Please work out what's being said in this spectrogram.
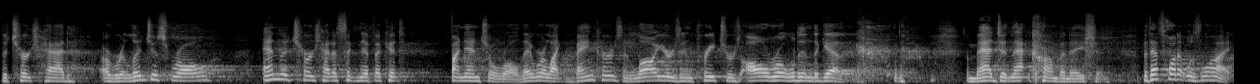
the church had a religious role, and the church had a significant financial role. They were like bankers and lawyers and preachers all rolled in together. Imagine that combination. But that's what it was like.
